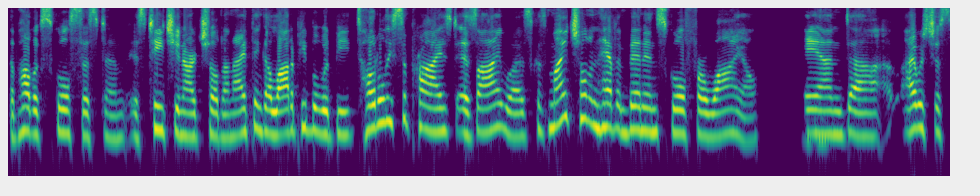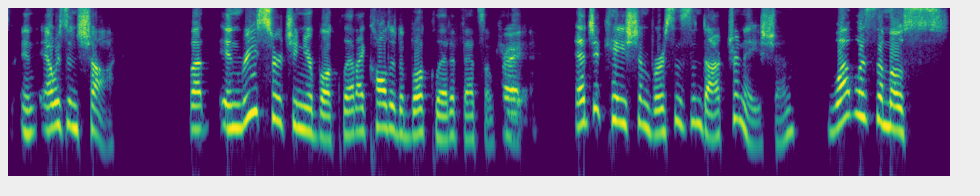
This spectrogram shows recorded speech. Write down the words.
the public school system is teaching our children. I think a lot of people would be totally surprised, as I was, because my children haven't been in school for a while. Mm-hmm. And uh, I was just, in, I was in shock. But in researching your booklet, I called it a booklet, if that's okay. Right. Education versus indoctrination. What was the most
